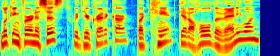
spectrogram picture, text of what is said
Looking for an assist with your credit card but can't get a hold of anyone?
